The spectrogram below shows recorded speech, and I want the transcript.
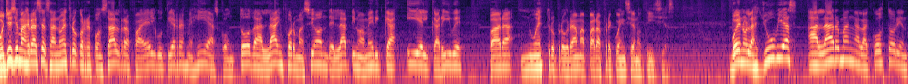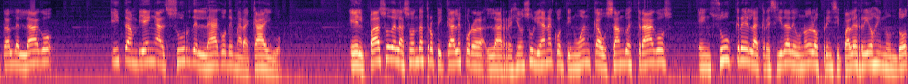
Muchísimas gracias a nuestro corresponsal Rafael Gutiérrez Mejías con toda la información de Latinoamérica y el Caribe para nuestro programa para Frecuencia Noticias. Bueno, las lluvias alarman a la costa oriental del lago y también al sur del lago de Maracaibo. El paso de las ondas tropicales por la región zuliana continúan causando estragos. En Sucre, la crecida de uno de los principales ríos inundó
